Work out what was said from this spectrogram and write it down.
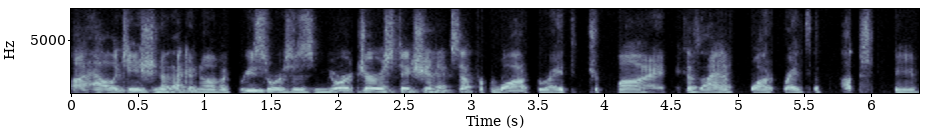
uh, allocation of economic resources in your jurisdiction, except for water rights, which are mine because I have water rights upstream.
